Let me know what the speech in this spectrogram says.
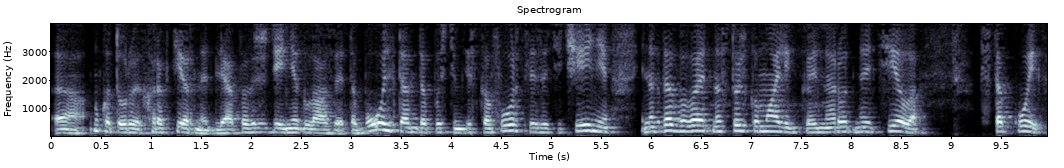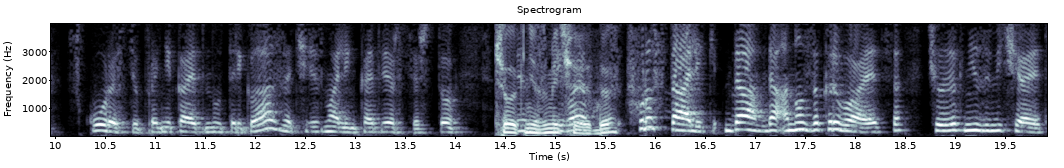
э, ну, которые характерны для повреждения глаза, это боль, там, допустим, дискомфорт, слезотечение, иногда бывает настолько маленькое народное тело, с такой скоростью проникает внутрь глаза через маленькое отверстие, что человек не замечает, в, да? В хрусталике, да, да, оно закрывается, человек не замечает.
